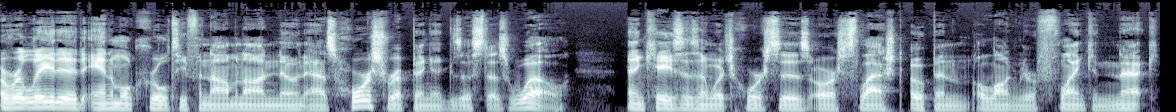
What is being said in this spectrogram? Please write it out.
A related animal cruelty phenomenon known as horse ripping exists as well, in cases in which horses are slashed open along their flank and neck,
